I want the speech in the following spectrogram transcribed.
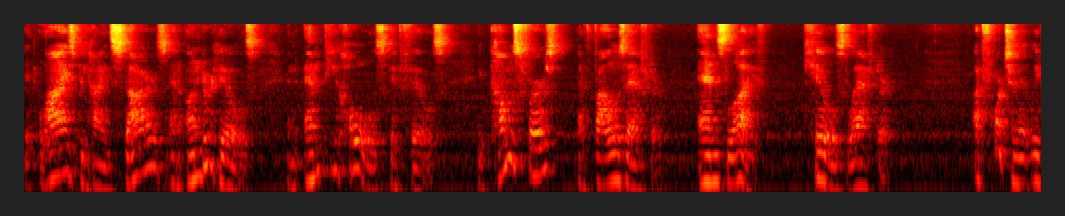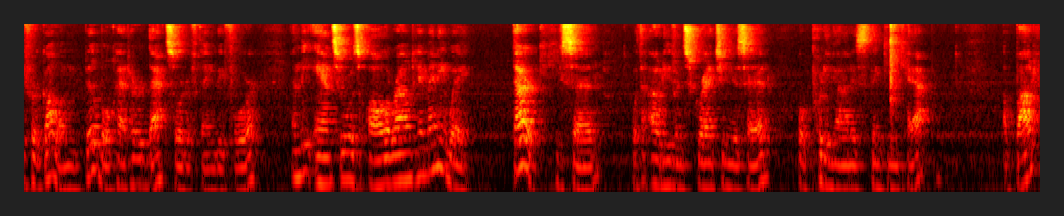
It lies behind stars and under hills, and empty holes it fills. It comes first and follows after, ends life, kills laughter. Unfortunately for Gollum, Bilbo had heard that sort of thing before, and the answer was all around him anyway. Dark, he said, without even scratching his head or putting on his thinking cap. About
